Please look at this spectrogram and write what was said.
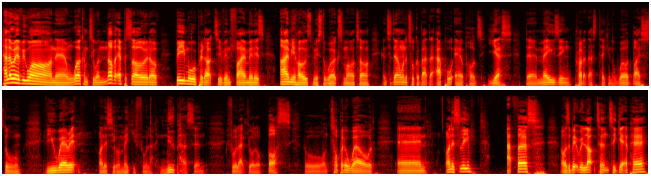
Hello, everyone, and welcome to another episode of Be More Productive in Five Minutes. I'm your host, Mr. Work Smarter, and today I want to talk about the Apple AirPods. Yes, the amazing product that's taken the world by storm. If you wear it, honestly, it will make you feel like a new person. feel like you're the boss, you're on top of the world. And honestly, at first, I was a bit reluctant to get a pair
